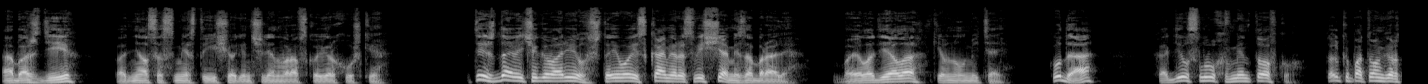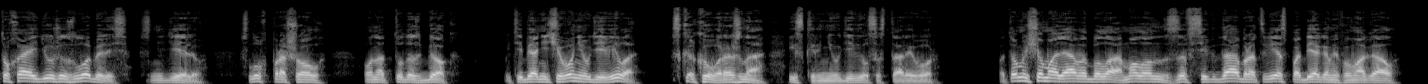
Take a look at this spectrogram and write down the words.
«Обожди!» — поднялся с места еще один член воровской верхушки. «Ты ж давеча говорил, что его из камеры с вещами забрали». «Было дело», — кивнул Митяй. «Куда?» «Ходил слух в ментовку. Только потом вертуха и дюжи злобились с неделю. Слух прошел, он оттуда сбег. И тебя ничего не удивило?» «С какого рожна?» — искренне удивился старый вор. Потом еще малява была, мол, он завсегда братве с побегами помогал.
